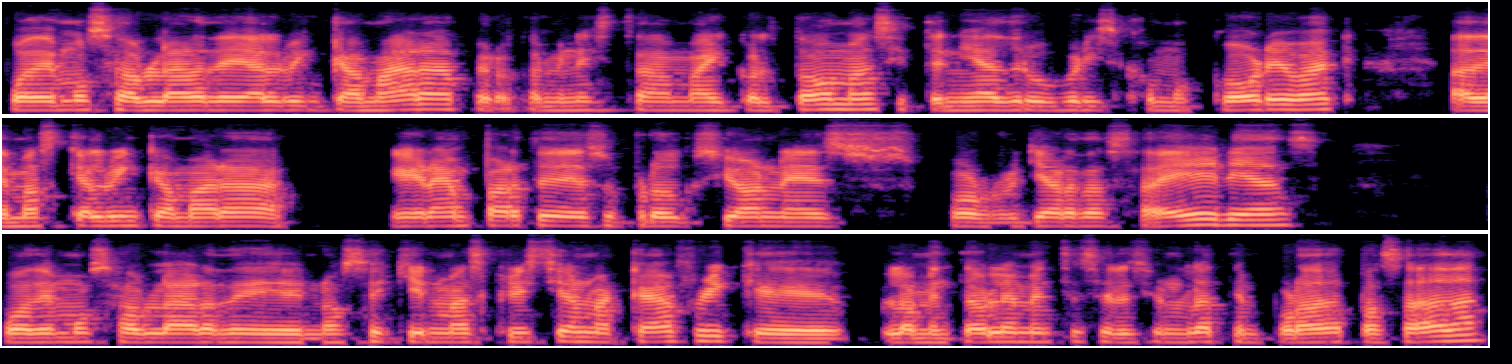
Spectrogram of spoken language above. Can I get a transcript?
Podemos hablar de Alvin Kamara, pero también está Michael Thomas y tenía a Drew Brees como coreback. Además que Alvin Kamara, gran parte de su producción es por yardas aéreas podemos hablar de no sé quién más, Christian McCaffrey, que lamentablemente se lesionó la temporada pasada,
